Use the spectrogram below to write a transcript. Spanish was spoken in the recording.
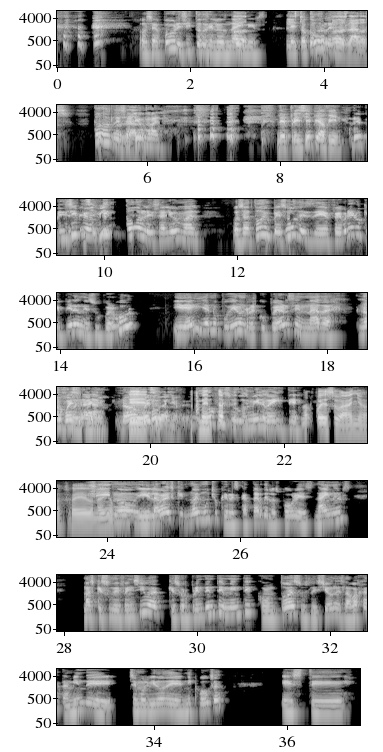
o sea, pobrecitos de los Niners. Les tocó por todos lados. Todos les salió mal. De principio a fin. De principio, a fin, todo les salió mal. O sea, todo empezó desde febrero que pierden el Super Bowl y de ahí ya no pudieron recuperarse en nada. No fue su año. No fue su año. No fue su 2020. No fue su año. Fue un sí, no, y la verdad es que no hay mucho que rescatar de los pobres Niners más que su defensiva, que sorprendentemente con todas sus lesiones, la baja también de, se me olvidó de Nick Bosa, este,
